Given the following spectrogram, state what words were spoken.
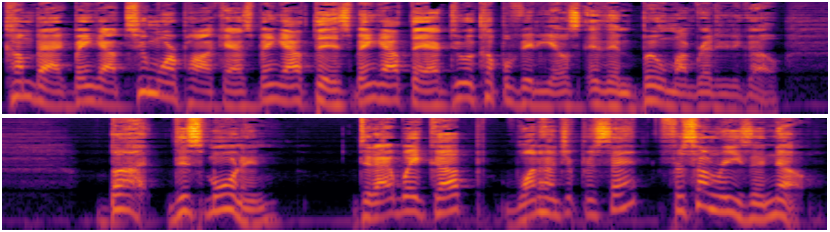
come back, bang out two more podcasts, bang out this, bang out that, do a couple videos, and then boom, I'm ready to go. But this morning, did I wake up 100%? For some reason, no,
